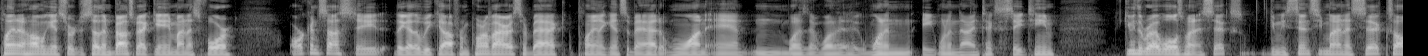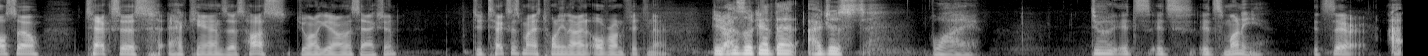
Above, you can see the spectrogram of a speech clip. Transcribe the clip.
playing at home against Georgia Southern bounce back game minus 4. Arkansas State, they got the week off from coronavirus. They're back playing against a bad one and mm, what is that? One, like one and eight, one and nine Texas State team. Give me the Red Wolves minus six. Give me Cincy minus six. Also, Texas at Kansas. Huss, do you want to get on this action? Do Texas minus twenty nine over on fifty nine. Dude, I was looking at that. I just Why? Dude, it's it's it's money. It's there. I,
